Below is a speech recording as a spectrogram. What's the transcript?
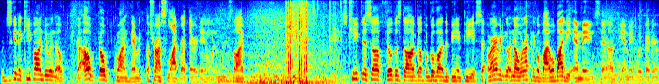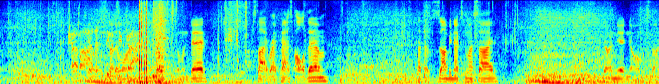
We're just gonna keep on doing. Oh, God. oh, oh, come on, damn it! I was trying to slide right there. Didn't want to move slide. Just keep this up. Fill this dog up. We'll go buy the BMP. We're not even go. No, we're not gonna go buy. We'll buy the M8 instead. Uh, the M8 way better. Come on, let's see what you one. got. Nope, dead. Slide right past all of them. Was a zombie next to my side. Done yet? No, almost done.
